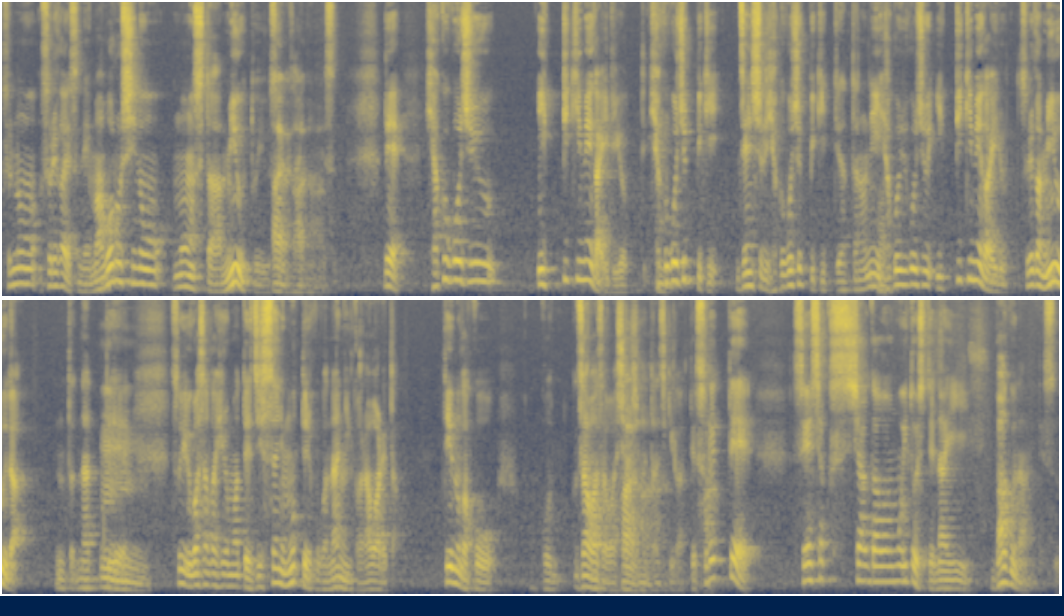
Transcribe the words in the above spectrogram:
それのそれがですね幻のモンスターミュウという存在なんです。で151匹目がいるよって150匹、全種類150匹ってなったのに、うん。151匹目がいる。それがミュウだとなって、そういう噂が広まって実際に持ってる子が何人か現れた。っていうのがこうこうざわざわし始めた時期があってそれって制作者側も意図してないバグなんです。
